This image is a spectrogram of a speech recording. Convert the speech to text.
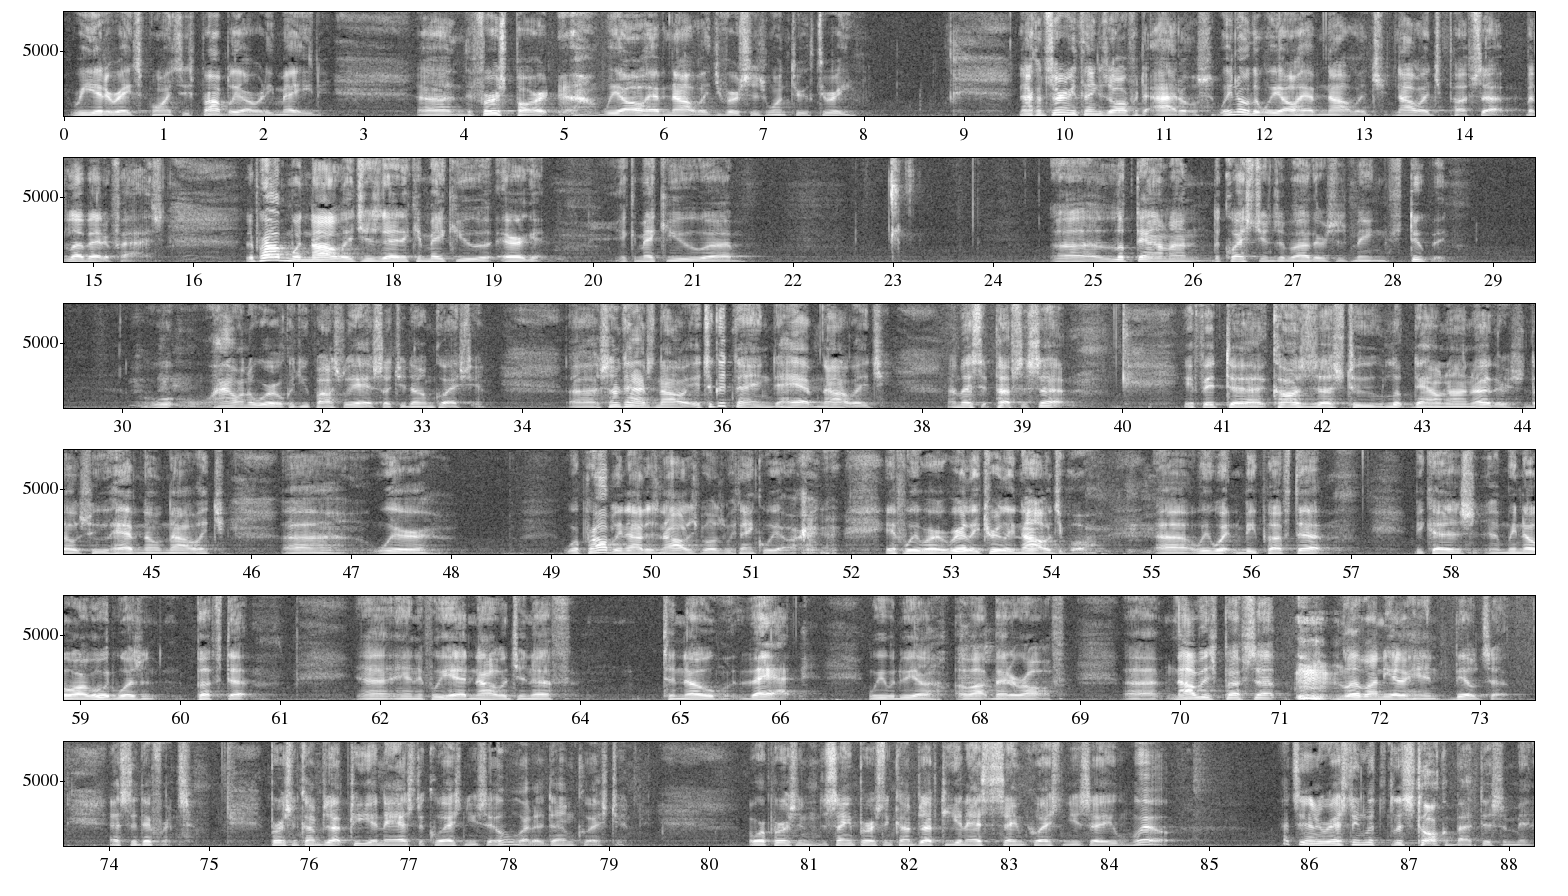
reiterates points he's probably already made. Uh, the first part, we all have knowledge, verses 1 through 3. Now, concerning things offered to idols, we know that we all have knowledge. Knowledge puffs up, but love edifies. The problem with knowledge is that it can make you arrogant. It can make you uh, uh, look down on the questions of others as being stupid. How in the world could you possibly ask such a dumb question? Uh, sometimes knowledge, it's a good thing to have knowledge unless it puffs us up. If it uh, causes us to look down on others, those who have no knowledge, uh, we're we're probably not as knowledgeable as we think we are. if we were really truly knowledgeable, uh, we wouldn't be puffed up because uh, we know our Lord wasn't puffed up. Uh, and if we had knowledge enough to know that, we would be a, a lot better off. Uh, knowledge puffs up, love, on the other hand, builds up. That's the difference. person comes up to you and they ask a question, you say, Oh, what a dumb question. Or a person, the same person comes up to you and asks the same question, you say, Well, that's interesting. Let's, let's talk about this a minute.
